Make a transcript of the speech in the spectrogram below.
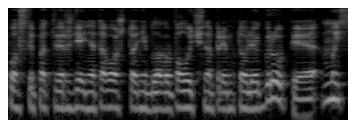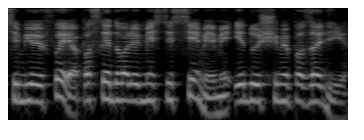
После подтверждения того, что они благополучно примкнули к группе, мы с семьей Фэя последовали вместе с семьями, идущими позади.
